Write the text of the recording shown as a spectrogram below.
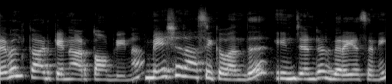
டெவில் கார்டுக்கு என்ன அர்த்தம் அப்படின்னா மேஷ ராசிக்கு வந்து இன் ஜென்ரல் விரயசனி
